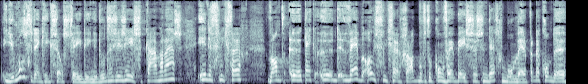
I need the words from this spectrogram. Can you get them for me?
Je moet denk ik zelfs twee dingen doen. Dat is eerst camera's in het vliegtuig. Want uh, kijk, de, wij hebben ooit vliegtuigen gehad, bijvoorbeeld een Convair B-36 bomwerper. Daar kon, de,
